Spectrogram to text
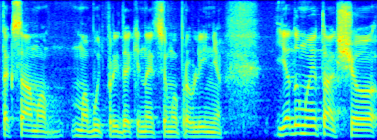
так само, мабуть, прийде кінець цьому правлінню. Я думаю, так, що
